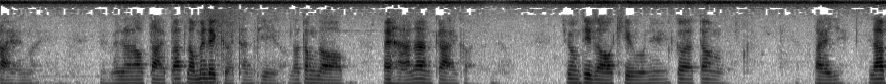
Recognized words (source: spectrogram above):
กายอันใหม่ เวลาเราตายปั๊บเราไม่ได้เกิดทันที เราต้องรอไปหาร่างกายก่อน ช่วงที่รอคิวนี่ก็ต้องไปรับ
